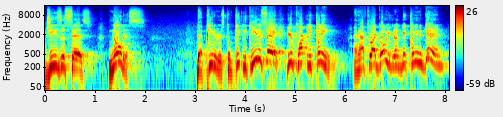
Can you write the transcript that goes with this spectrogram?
Jesus says, notice that Peter is completely, he didn't say, you're partly clean. And after I go, you're going to get clean again.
